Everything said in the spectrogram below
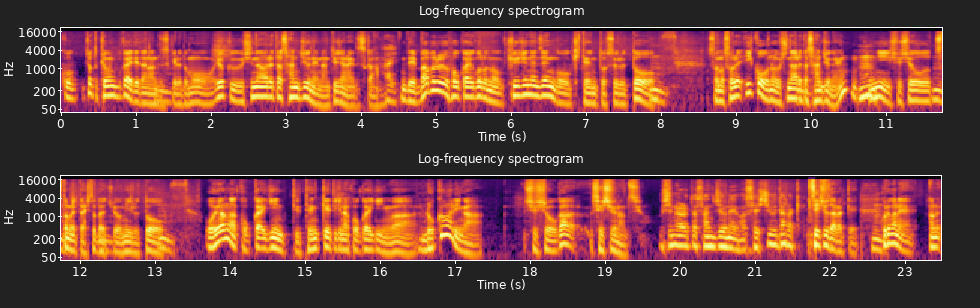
こうちょっと興味深いデータなんですけれども、よく失われた30年なんていうじゃないですか、はい。でバブル崩壊頃の90年前後を起点とすると、そのそれ以降の失われた30年に首相を務めた人たちを見ると、親が国会議員っていう典型的な国会議員は、6割が首相が世襲なんですよ。失われた30年は世襲だらけ。世襲だらけ、これがね、あの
